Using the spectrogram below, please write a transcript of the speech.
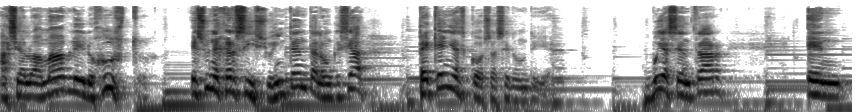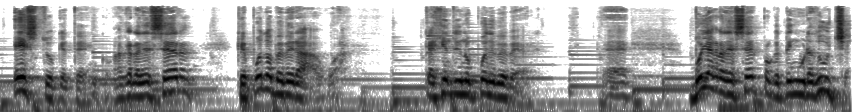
hacia lo amable y lo justo. Es un ejercicio, inténtalo, aunque sea pequeñas cosas en un día. Voy a centrar en esto que tengo. Agradecer que puedo beber agua, que hay gente que no puede beber. Eh, voy a agradecer porque tengo una ducha,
